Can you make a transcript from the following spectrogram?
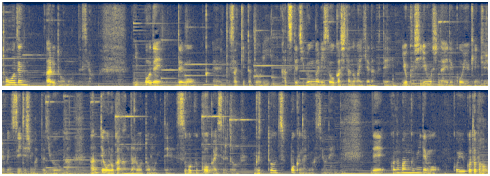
当然あると思うんですよ。一方ででも、えーと、さっき言った通りかつて自分が理想化したのがいけなくてよく知りもしないでこういう研究職についてしまった自分がなんて愚かなんだろうと思ってすごく後悔するとぐっと鬱っぽくなりますよね。でこの番組でもこういう言葉を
